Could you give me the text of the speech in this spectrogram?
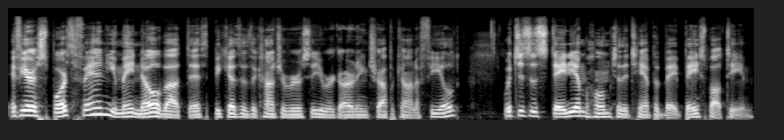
If you're a sports fan, you may know about this because of the controversy regarding Tropicana Field, which is a stadium home to the Tampa Bay baseball team,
